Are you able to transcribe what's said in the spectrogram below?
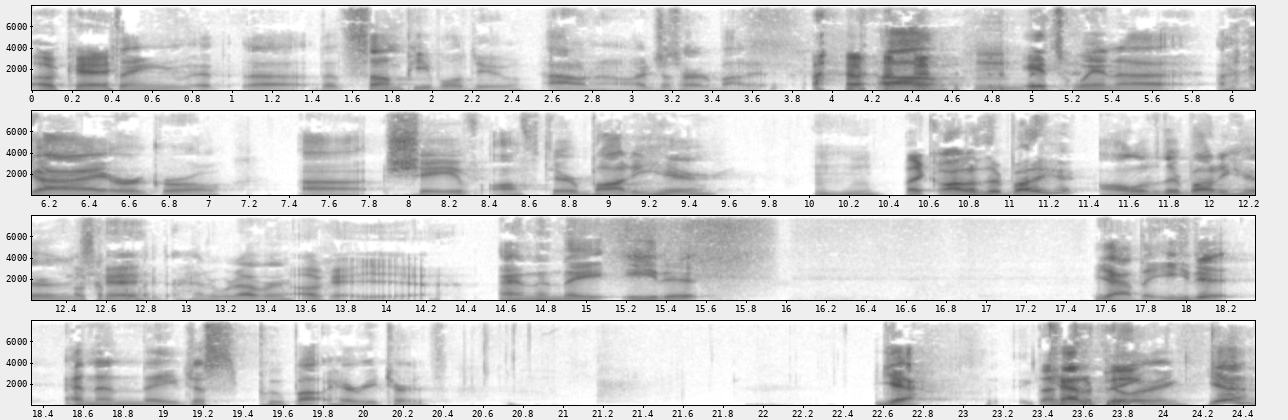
Okay. thing that uh, that some people do. I don't know. I just heard about it. Um, It's when a, a guy or a girl uh, shave off their body hair, Mm-hmm. Like all of their body hair? all of their body hair, except Okay. for like their head or whatever, Okay, yeah. and then they eat it. Yeah, they eat it, and then they just poop out hairy turds. Yeah, That's caterpillaring. Yeah,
